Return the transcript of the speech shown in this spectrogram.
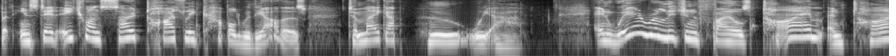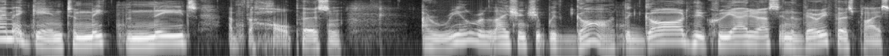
but instead each one so tightly coupled with the others to make up who we are. And where religion fails time and time again to meet the needs of the whole person, a real relationship with God, the God who created us in the very first place,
